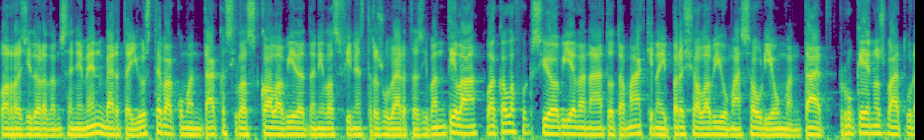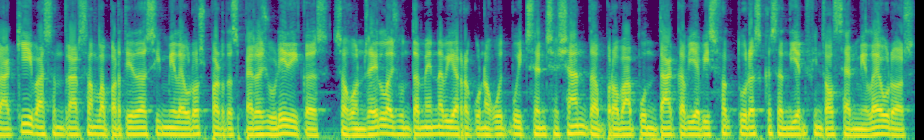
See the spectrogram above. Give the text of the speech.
La regidora d'Ensenyament, Berta Juste, va comentar que si l'escola havia de tenir les finestres obertes i ventilar, la calefacció havia d'anar a tota màquina i per això la biomassa hauria augmentat. Roquer no es va aturar aquí i va centrar-se en la partida de 5.000 euros per despeses jurídiques. Segons ell, l'Ajuntament havia reconegut 860, però va apuntar que havia vist factures que ascendien fins als 7.000 euros.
